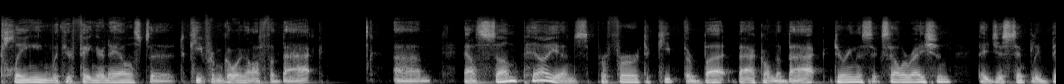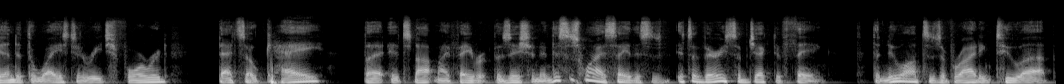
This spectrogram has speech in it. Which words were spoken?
clinging with your fingernails to, to keep from going off the back. Um, now, some pillions prefer to keep their butt back on the back during this acceleration. They just simply bend at the waist and reach forward. That's okay but it's not my favorite position. And this is why I say this is it's a very subjective thing. The nuances of riding two up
